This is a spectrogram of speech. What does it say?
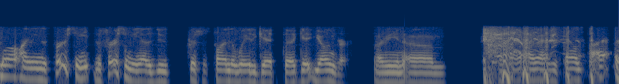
Well, I mean, the first thing the first thing we had to do, Chris, was find a way to get uh, get younger. I mean, um, I, I haven't found I,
